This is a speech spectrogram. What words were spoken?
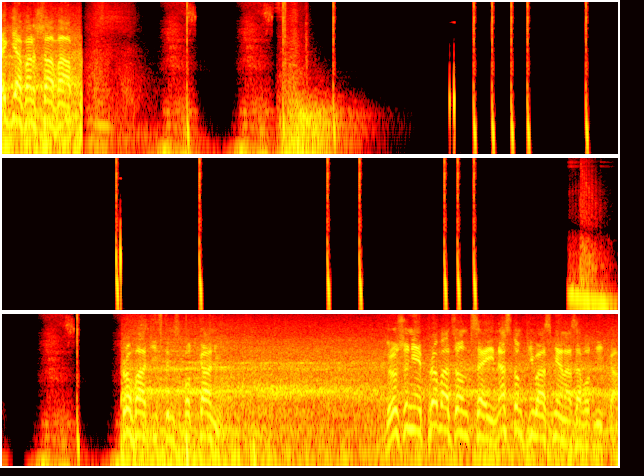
Legia Warszawa prowadzi w tym spotkaniu. W drużynie prowadzącej nastąpiła zmiana zawodnika.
